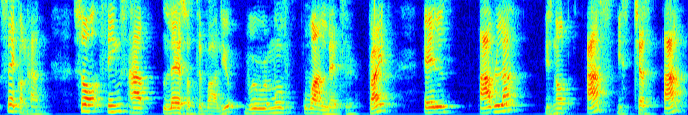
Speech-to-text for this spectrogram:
secondhand. So things have less of the value. We remove one letter, right? Él habla is not as, it's just a.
